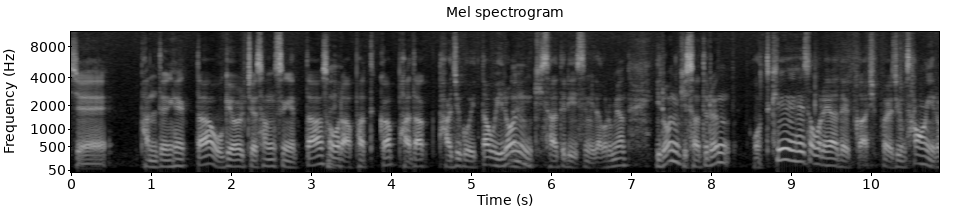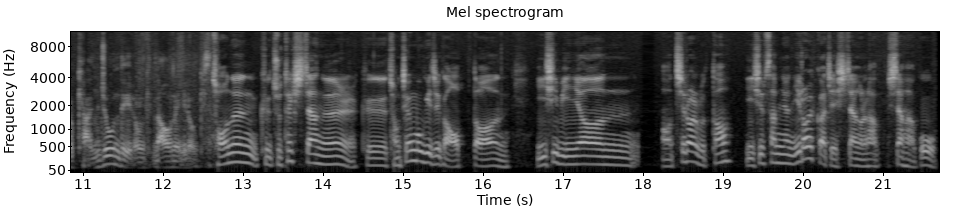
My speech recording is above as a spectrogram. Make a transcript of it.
이제 반등했다, 5개월째 상승했다, 서울 네. 아파트값 바닥 다지고 있다, 뭐 이런 네. 기사들이 있습니다. 그러면 이런 기사들은 어떻게 해석을 해야 될까 싶어요. 지금 상황이 이렇게 안 좋은데 이런 나오는 이런 기사. 저는 그 주택 시장을 그 정책 모기지가 없던 22년 7월부터 어, 23년 1월까지 시장을 하, 시장하고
